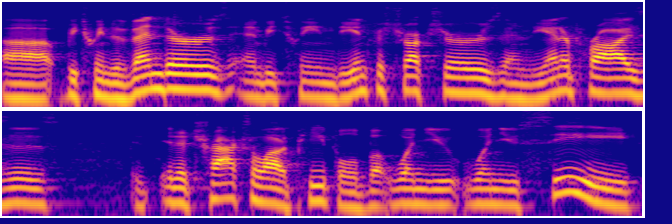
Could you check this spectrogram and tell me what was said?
uh, between the vendors and between the infrastructures and the enterprises it, it attracts a lot of people. But when you when you see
